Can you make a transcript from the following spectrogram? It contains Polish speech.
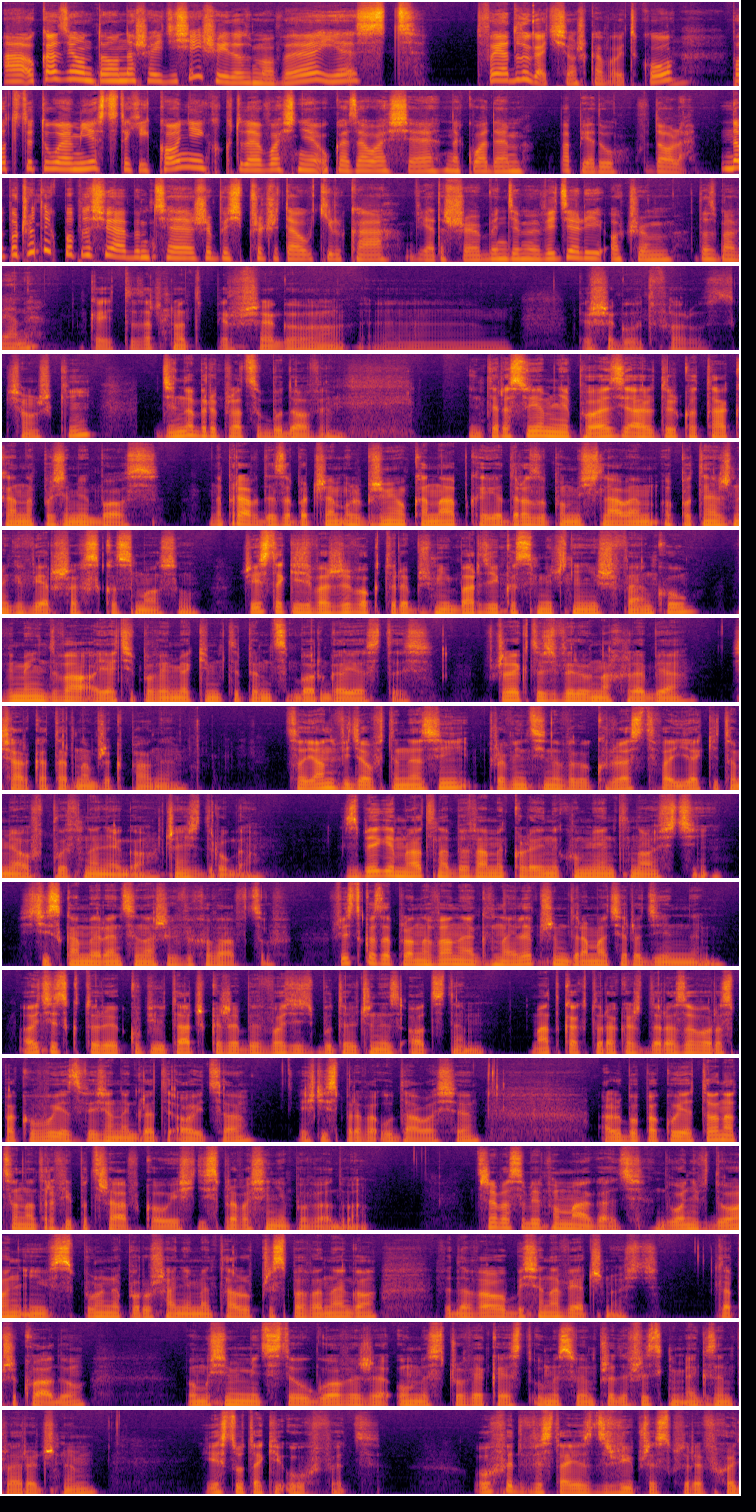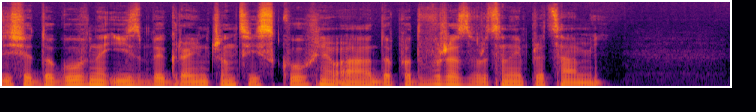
A okazją do naszej dzisiejszej rozmowy jest twoja druga książka, Wojtku, pod tytułem Jest taki konik, która właśnie ukazała się nakładem papieru w dole. Na początek poprosiłabym cię, żebyś przeczytał kilka wierszy. Będziemy wiedzieli, o czym rozmawiamy. Okej, okay, to zacznę od pierwszego, e, pierwszego utworu z książki. Dzień dobry, placu budowy. Interesuje mnie poezja, ale tylko taka na poziomie boss. Naprawdę, zobaczyłem olbrzymią kanapkę i od razu pomyślałem o potężnych wierszach z kosmosu. Czy jest jakieś warzywo, które brzmi bardziej kosmicznie niż wękuł? Wymień dwa, a ja ci powiem, jakim typem cyborga jesteś. Wczoraj ktoś wyrył na chlebie siarka Tarnobrzeg Pany. Co Jan widział w Tenezji, prowincji Nowego Królestwa i jaki to miało wpływ na niego. Część druga. Z biegiem lat nabywamy kolejnych umiejętności. Ściskamy ręce naszych wychowawców. Wszystko zaplanowane jak w najlepszym dramacie rodzinnym. Ojciec, który kupił taczkę, żeby wozić butelczyny z octem. Matka, która każdorazowo rozpakowuje zwiezione graty ojca, jeśli sprawa udała się, albo pakuje to, na co natrafi pod szafką, jeśli sprawa się nie powiodła. Trzeba sobie pomagać, dłoń w dłoń i wspólne poruszanie metalu przyspawanego wydawałoby się na wieczność. Dla przykładu, bo musimy mieć z tyłu głowy, że umysł człowieka jest umysłem przede wszystkim egzemplarycznym, jest tu taki uchwyt. Uchwyt wystaje z drzwi, przez które wchodzi się do głównej izby graniczącej z kuchnią, a do podwórza zwróconej plecami.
